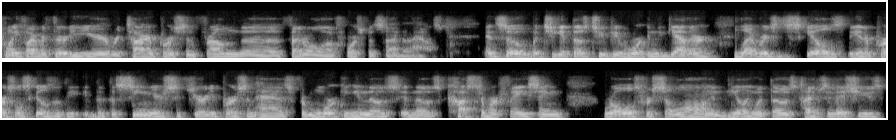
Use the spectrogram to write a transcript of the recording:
25 or 30 year retired person from the federal law enforcement side of the house. And so, but you get those two people working together, leverage the skills, the interpersonal skills that the that the senior security person has from working in those in those customer facing roles for so long and dealing with those types of issues.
